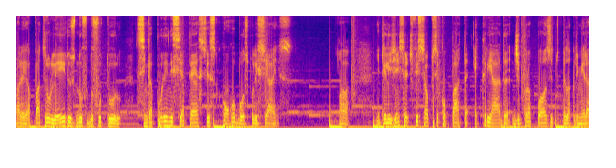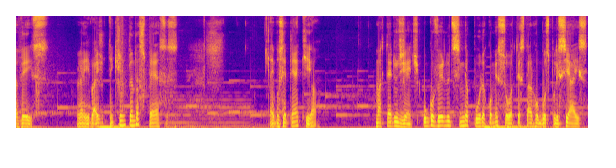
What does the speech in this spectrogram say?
Olha aí, ó, patrulheiros do, futuro. Singapura inicia testes com robôs policiais. Ó, inteligência artificial psicopata é criada de propósito pela primeira vez. Olha aí, vai, tem que ir juntando as peças. Aí você tem aqui, ó. Matéria urgente: o governo de Singapura começou a testar robôs policiais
